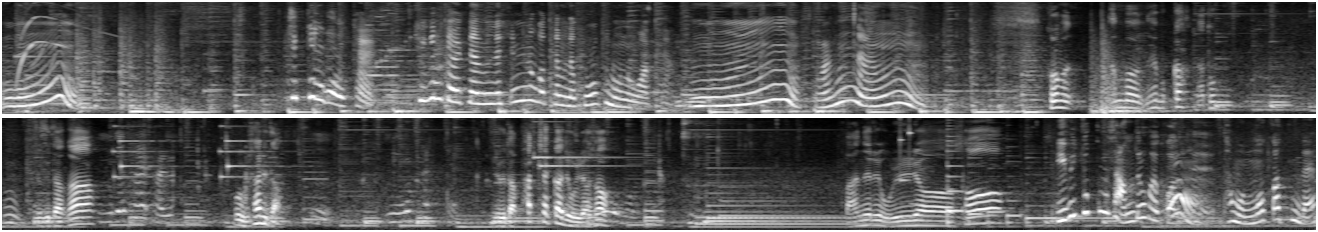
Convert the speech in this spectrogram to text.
음 치킨 고로케. 튀김살 때문에 씹는 것 때문에 고로케 먹는 것 같아요. 음, 맛있네. 그러면 한번 해볼까? 나도? 여기다가 이거 살 발라. 어, 여기 살이다. 이거 파채. 여기다 파채까지 올려서 마늘을 올려서 입이 조금씩 안 들어갈 것 같아. 다 못 먹을 것 같은데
